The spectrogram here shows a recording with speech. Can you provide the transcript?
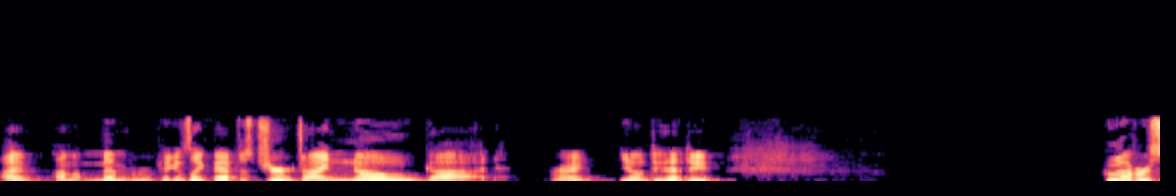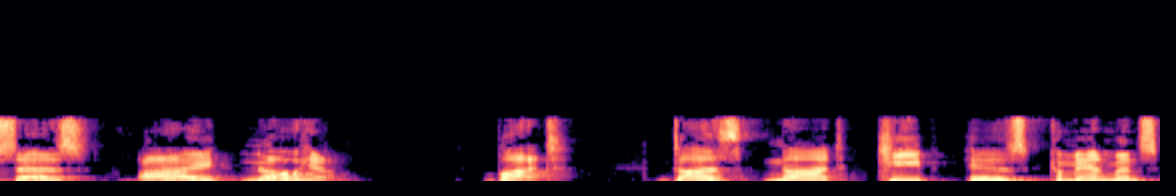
I'm, I'm a member of Higgins Lake Baptist Church. I know God. Right? You don't do that, do you? Whoever says, I know him, but does not keep his commandments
